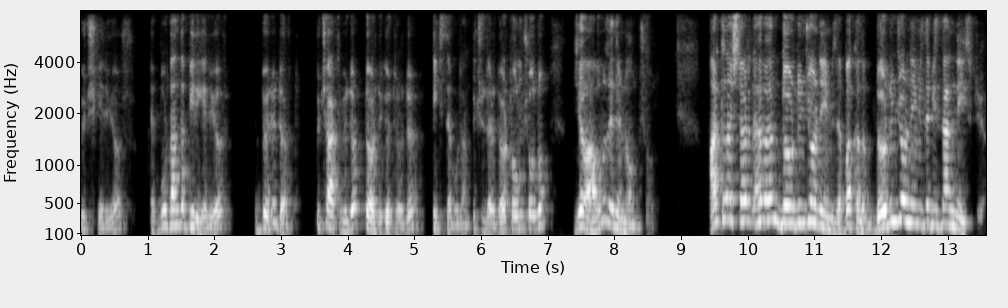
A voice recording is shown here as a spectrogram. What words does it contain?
3 geliyor. E buradan da 1 geliyor. Bölü 4. 3 artı 1 4 4'ü götürdü. X de buradan 3 üzeri 4 olmuş oldu. Cevabımız Edirne olmuş oldu. Arkadaşlar hemen dördüncü örneğimize bakalım. Dördüncü örneğimizde bizden ne istiyor?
